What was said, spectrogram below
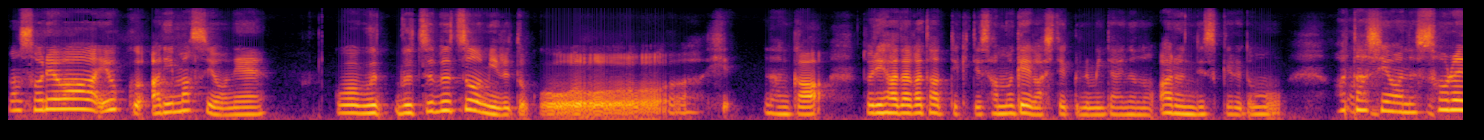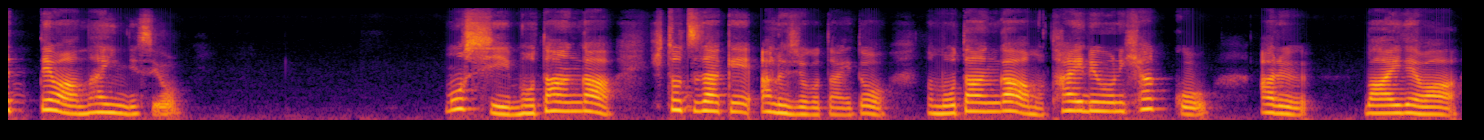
まあ、それはよくありますよね。こうぶ、ぶつぶつを見るとこう、なんか鳥肌が立ってきて寒気がしてくるみたいなのあるんですけれども、私はね、それではないんですよ。もしボタンが一つだけある状態と、ボタンがもう大量に100個ある場合では、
